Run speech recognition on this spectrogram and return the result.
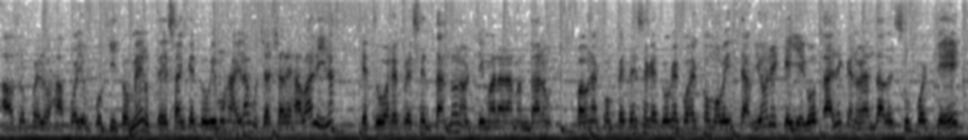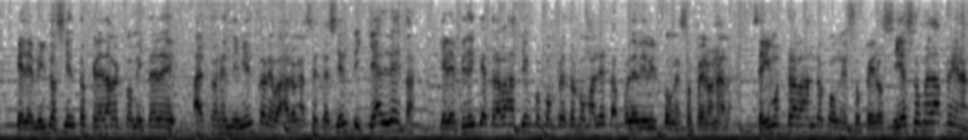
a otros pues los apoya un poquito menos. Ustedes saben que tuvimos ahí la muchacha de Jabalina que estuvo representando, la última hora la mandaron para una competencia que tuvo que coger como 20 aviones, que llegó tarde, que no le han dado el support que es, que de 1200 que le daba el comité de alto rendimiento le bajaron a 700 y qué atleta que le piden que trabaje a tiempo completo como atleta puede vivir con eso, pero nada, seguimos trabajando con eso, pero si eso me da pena,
